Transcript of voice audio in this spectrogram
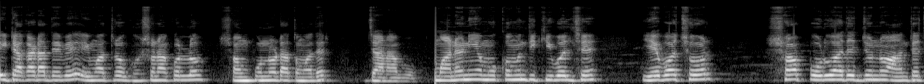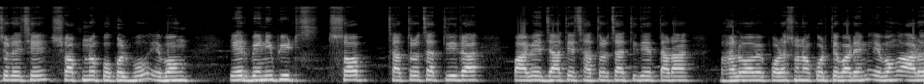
এই টাকাটা দেবে এইমাত্র ঘোষণা করল, সম্পূর্ণটা তোমাদের জানাব। মাননীয় মুখ্যমন্ত্রী কি বলছে? এবছর সব পড়ুয়াদের জন্য আনতে চলেছে স্বপ্ন প্রকল্প এবং এর বেনিফিট সব ছাত্রছাত্রীরা পাবে যাতে ছাত্রছাত্রীদের তারা ভালোভাবে পড়াশোনা করতে পারেন এবং আরও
